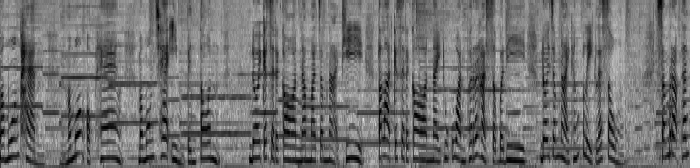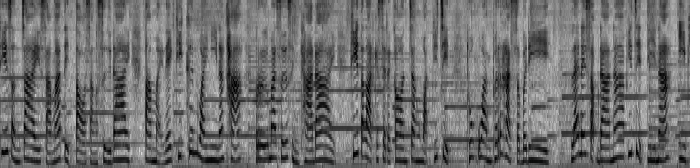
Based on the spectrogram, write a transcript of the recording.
มะม่วงแผ่น มะม่วงอบแห้ง มะม่วงแช่อิ่มเป็นต้นโดยเกษตรกรนำมาจำหน่ายที่ตลาดเกษตรกรในทุกวันพฤหัสบดี โดยจำหน่ายทั้งปลีกและส่ง สำหรับท่านที่สนใจสามารถติดต่อสั่งซื้อได้ตามหมายเลขที่ขึ้นไว้นี้นะคะ หรือมาซื้อสินค้าได้ ที่ตลาดเกษตรกรจังหวัดพิจิตรทุกวันพฤหัสบดี และในสัปดาห์หน้าพิจิตรดีนะ EP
